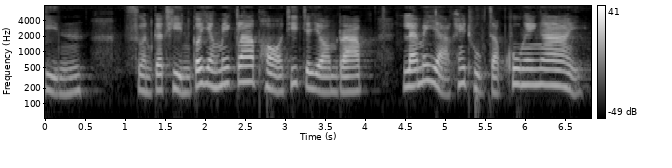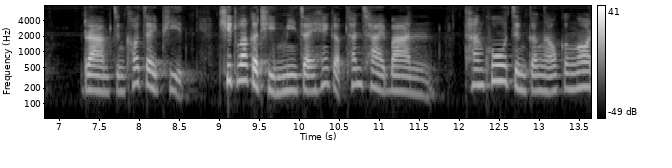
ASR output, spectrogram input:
ถิน ส่วนกระถินก็ยังไม่กล้าพอที่จะยอมรับ และไม่อยากให้ถูกจับคู่ง่าย ๆ รามจึงเข้าใจผิด คิดว่ากระถินมีใจให้กับท่านชายบันทั้งคู่จึงกระเงากระงอด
